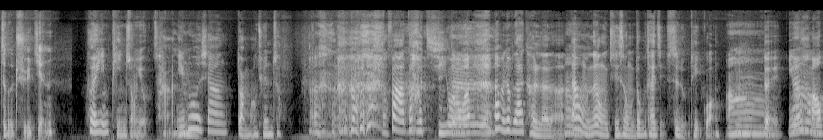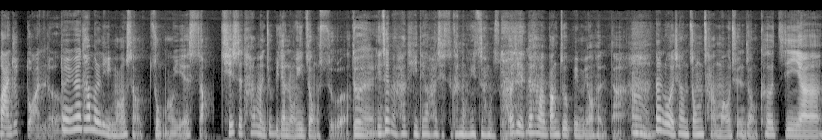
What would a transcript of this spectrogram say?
这个区间？会因品种有差。你如果像短毛犬种。霸道吉娃娃，他们就不太可能了。但我们那种，其实我们都不太给饲主剃光。嗯，对，因为毛本来就短了。对，因为他们理毛少，主毛也少，其实他们就比较容易中暑了。对，你再把它剃掉，它其实更容易中暑，而且对他们帮助并没有很大。嗯，那如果像中长毛犬种，柯基呀，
